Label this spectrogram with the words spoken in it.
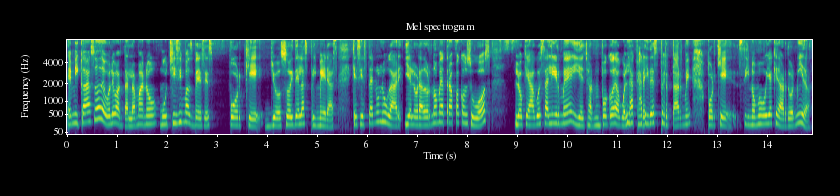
En mi caso, debo levantar la mano muchísimas veces porque yo soy de las primeras que si está en un lugar y el orador no me atrapa con su voz, lo que hago es salirme y echarme un poco de agua en la cara y despertarme porque si no me voy a quedar dormida.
